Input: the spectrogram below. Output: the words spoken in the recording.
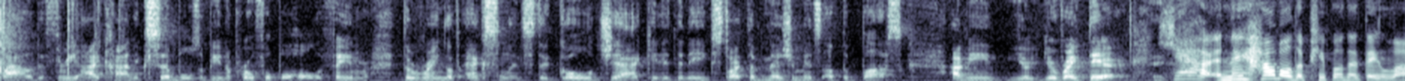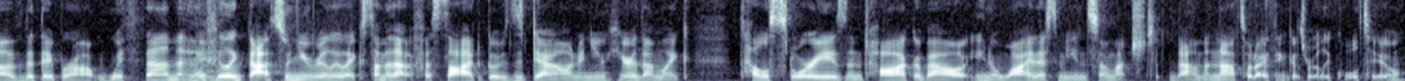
wow, the three iconic symbols of being a Pro Football Hall of Famer: the Ring of Excellence, the gold jacket, and then they start the measurements of the bust. I mean, you're you're right there. Yeah, and they have all the people that they love that they brought with them, and I Mm. feel like that's when you really like some of that facade goes down, and you hear them like tell stories and talk about you know why this means so much to them, and that's what I think is really cool too.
